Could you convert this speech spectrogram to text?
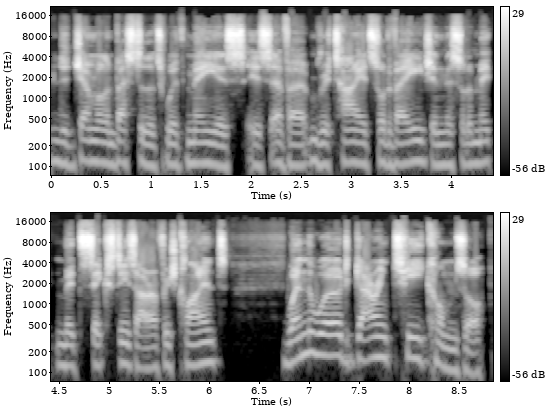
the general investor that's with me is is of a retired sort of age in the sort of mid mid sixties, our average client. When the word guarantee comes up,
